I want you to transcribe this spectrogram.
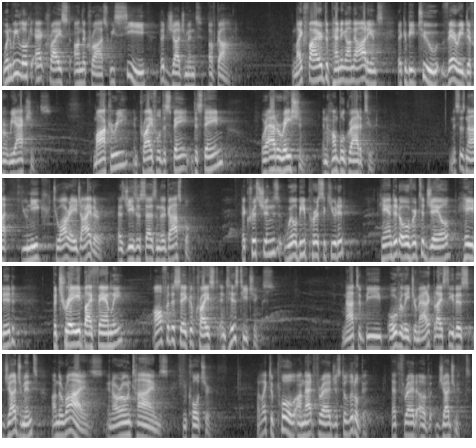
When we look at Christ on the cross, we see the judgment of God. And like fire, depending on the audience, there can be two very different reactions mockery and prideful disdain, or adoration and humble gratitude. And this is not unique to our age either, as Jesus says in the gospel. That Christians will be persecuted, handed over to jail, hated, betrayed by family, all for the sake of Christ and his teachings. Not to be overly dramatic, but I see this judgment on the rise in our own times and culture. I'd like to pull on that thread just a little bit, that thread of judgment.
